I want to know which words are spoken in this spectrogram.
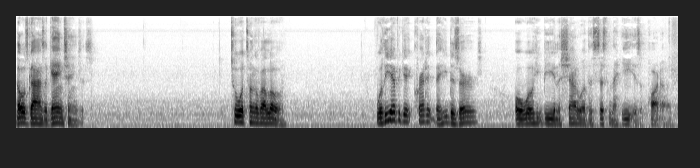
Those guys are game changers. Tua Tagovailoa. Will he ever get credit that he deserves? Or will he be in the shadow of the system that he is a part of?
